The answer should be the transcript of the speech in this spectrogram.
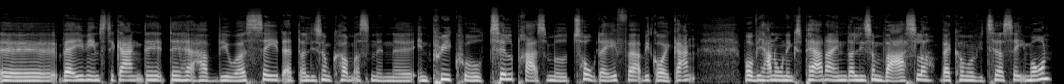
øh, hver evig eneste gang. Det, det her har vi jo også set, at der ligesom kommer sådan en, øh, en prequel til pressemødet to dage før vi går i gang, hvor vi har nogle eksperter inde, der ligesom varsler, hvad kommer vi til at se i morgen.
